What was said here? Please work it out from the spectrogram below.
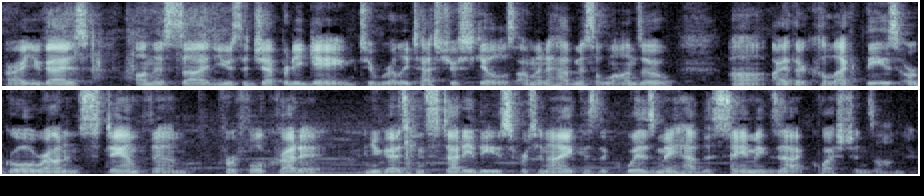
All right, you guys, on this side, use the Jeopardy game to really test your skills. I'm going to have Miss Alonzo uh, either collect these or go around and stamp them for full credit. And you guys can study these for tonight because the quiz may have the same exact questions on there.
